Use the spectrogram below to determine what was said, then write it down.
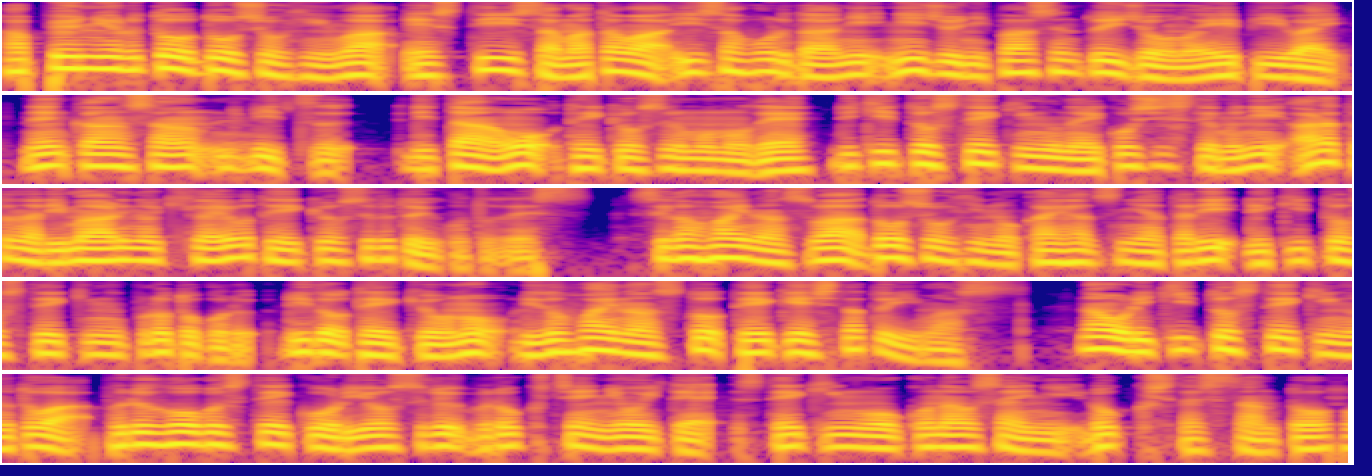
発表によると、同商品は ST 差または e サホルダーに22%以上の APY、年間換算利率、リターンを提供するもので、リキッドステーキングのエコシステムに新たな利回りの機会を提供するということです。セガファイナンスは同商品の開発にあたり、リキッドステーキングプロトコル、リド提供のリドファイナンスと提携したといいます。なお、リキッドステーキングとは、プルーフオブステークを利用するブロックチェーンにおいて、ステーキングを行う際にロックした資産と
